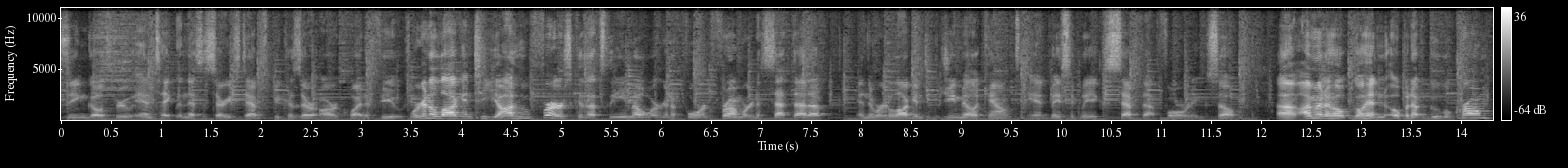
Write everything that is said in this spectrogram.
so you can go through and take the necessary steps because there are quite a few. We're gonna log into Yahoo first because that's the email we're gonna forward from. We're gonna set that up and then we're gonna log into the Gmail account and basically accept that forwarding. So uh, I'm gonna go ahead and open up Google Chrome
